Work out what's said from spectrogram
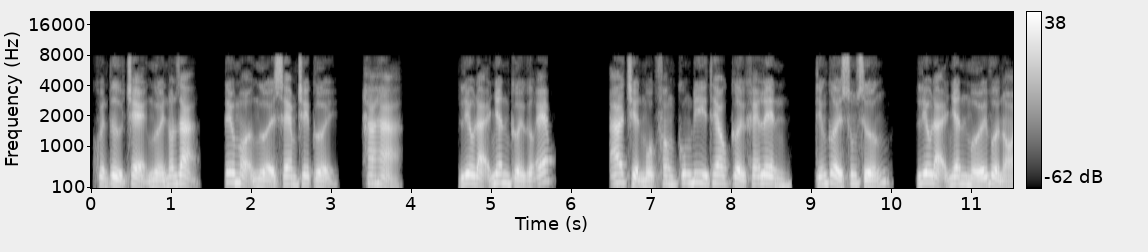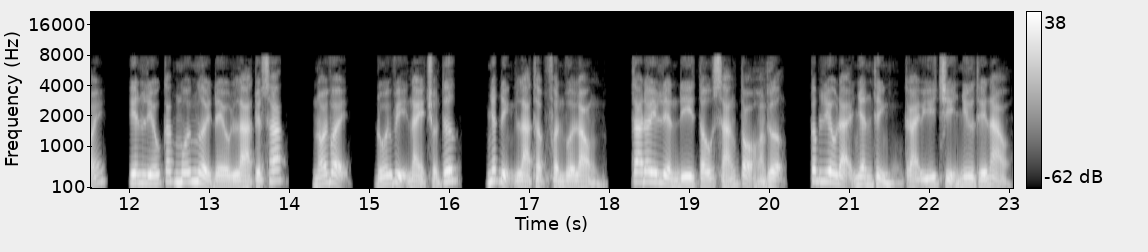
Khuyển tử trẻ người non dạ, tiêu mọi người xem chê cười, ha ha. Liêu đại nhân cười gượng ép. A triển mục phong cũng đi theo cười khẽ lên, tiếng cười sung sướng. Liêu đại nhân mới vừa nói, yên liếu các mỗi người đều là tuyệt sắc. Nói vậy, đối vị này chuẩn tức, nhất định là thập phần vừa lòng. Ta đây liền đi tấu sáng tỏ hoàng thượng, cấp liêu đại nhân thỉnh cái ý chỉ như thế nào.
